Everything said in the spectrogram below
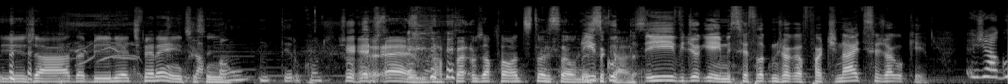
E já a da Billie é O diferente, assim. Japão inteiro com É, o Japão, o Japão é uma distorção E, nesse escuta, caso. e videogame, você falou que não joga Fortnite, você joga o quê? Eu jogo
